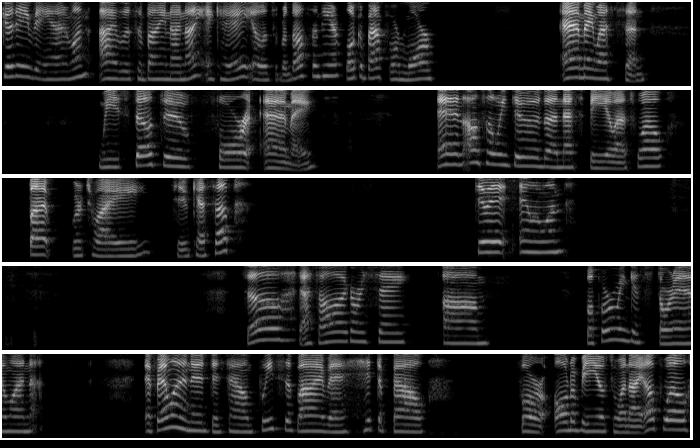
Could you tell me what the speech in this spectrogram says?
Good evening, everyone. I Elizabeth Bunny 99, aka Elizabeth Dawson here. Welcome back for more anime lesson. We still do four animes. And also we do the next video as well, but we're trying to catch up. Do it, everyone. So that's all I'm going to say. Um, before we get started, one, if anyone new to sound, please subscribe and hit the bell for all the videos when I upload.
